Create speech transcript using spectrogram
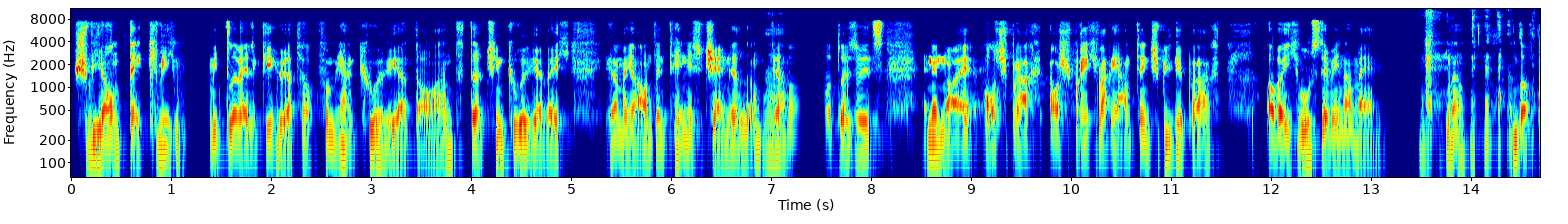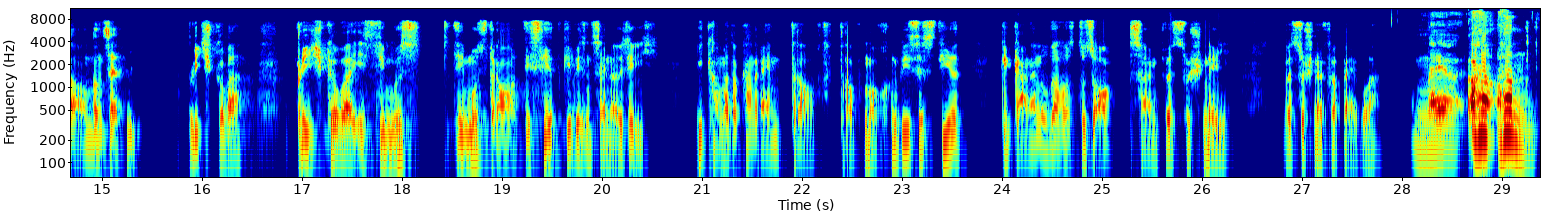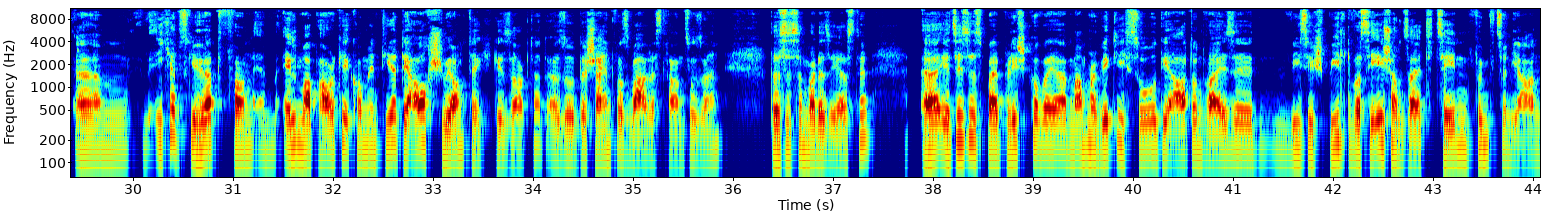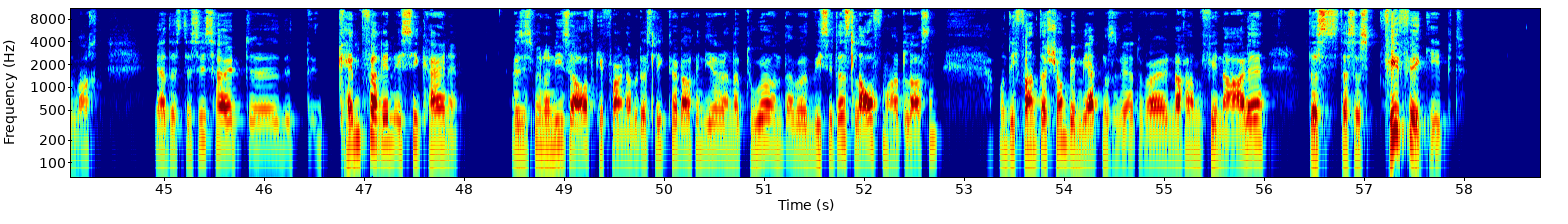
Schwiontek, wie ich mittlerweile gehört habe, vom Herrn Kurier dauernd, der Jim Kurier, weil ich höre mir ja an den Tennis Channel und ja. der hat also jetzt eine neue Aussprach, Aussprechvariante ins Spiel gebracht, aber ich wusste, wen er meint. ne? Und auf der anderen Seite Pliskova, Pliskova ist, die muss, die muss traumatisiert gewesen sein. Also ich, ich kann mir da keinen Reim drauf, drauf machen. Wie ist es dir gegangen oder hast du es auch gesäumt, weil es so schnell, weil es so schnell vorbei war? Naja, ähm, ich habe es gehört von ähm, Elmar Paulke kommentiert, der auch Schwiontek gesagt hat. Also da scheint was Wahres dran zu sein. Das ist einmal das Erste. Äh, jetzt ist es bei Pliskova ja manchmal wirklich so, die Art und Weise, wie sie spielt, was sie eh schon seit 10, 15 Jahren macht. Ja, das, das ist halt, äh, Kämpferin ist sie keine. Das ist mir noch nie so aufgefallen, aber das liegt halt auch in ihrer Natur und aber wie sie das laufen hat lassen. Und ich fand das schon bemerkenswert, weil nach einem Finale, dass, dass es Pfiffe gibt,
